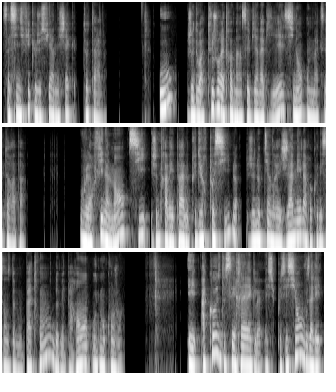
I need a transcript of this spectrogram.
ça signifie que je suis un échec total. Ou je dois toujours être mince et bien habillé, sinon on ne m'acceptera pas. Ou alors finalement, si je ne travaille pas le plus dur possible, je n'obtiendrai jamais la reconnaissance de mon patron, de mes parents ou de mon conjoint. Et à cause de ces règles et suppositions, vous allez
